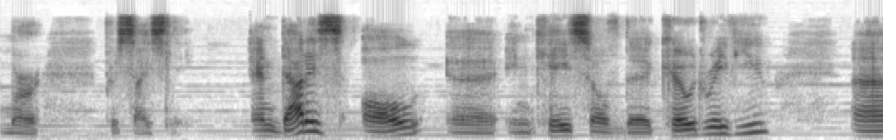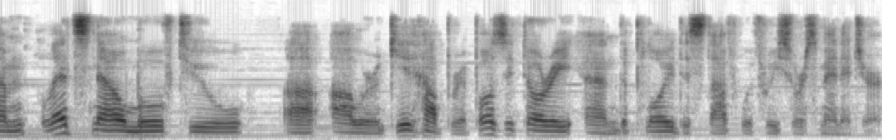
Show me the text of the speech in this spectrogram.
more precisely. And that is all uh, in case of the code review. Um, let's now move to uh, our GitHub repository and deploy the stuff with Resource Manager.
